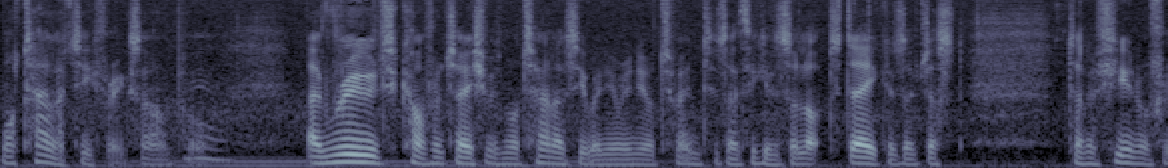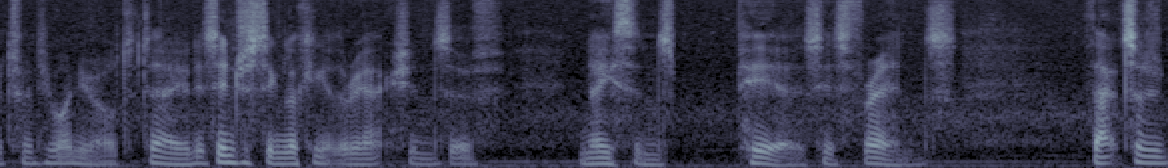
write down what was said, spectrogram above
mortality, for example Mm. a rude confrontation with mortality when you're in your 20s. I think of this a lot today because I've just done a funeral for a 21 year old today, and it's interesting looking at the reactions of Nathan's peers, his friends, that sort of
